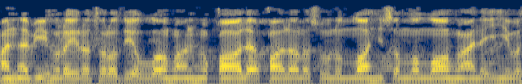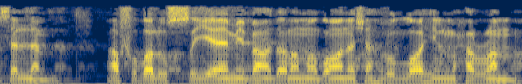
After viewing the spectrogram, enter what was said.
عن ابي هريره رضي الله عنه قال قال رسول الله صلى الله عليه وسلم افضل الصيام بعد رمضان شهر الله المحرم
